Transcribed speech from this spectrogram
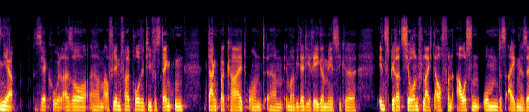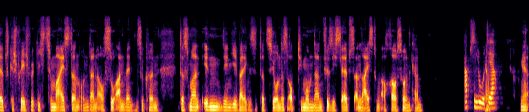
Ja, sehr cool. Also ähm, auf jeden Fall positives Denken, Dankbarkeit und ähm, immer wieder die regelmäßige Inspiration, vielleicht auch von außen, um das eigene Selbstgespräch wirklich zu meistern und dann auch so anwenden zu können, dass man in den jeweiligen Situationen das Optimum dann für sich selbst an Leistung auch rausholen kann. Absolut, ja. Ja. ja.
